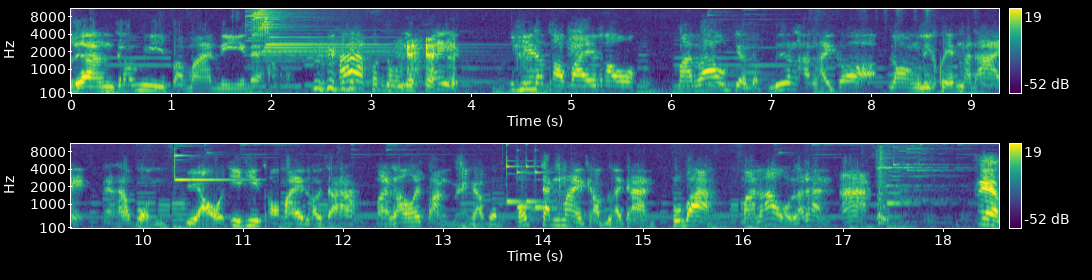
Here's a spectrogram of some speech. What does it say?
เรื่องก็มีประมาณนี้นะครับ ถ้าคนดูอยากให้ อีพีต่อไปเรามาเล่าเกี่ยวกับเรื่องอะไรก็ลองรีเควสต์มาได้นะครับผมเดี๋ยวอีพีต่อไปเราจะมาเล่าให้ฟังนะครับผมพบกันใหม่กับรายการฟูบามาเล่าแล้วกันอะเรียบ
